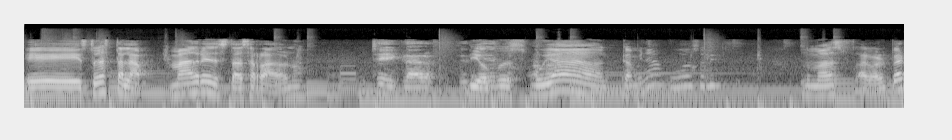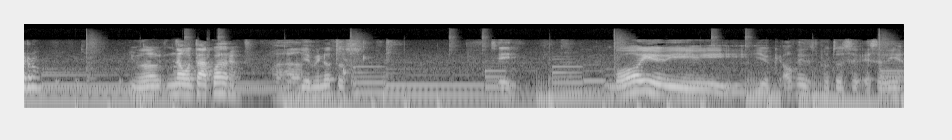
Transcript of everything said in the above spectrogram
eh, estoy hasta la madre de estar cerrado, ¿no? Sí, claro. Digo, pues voy a caminar, voy a salir. Nomás agarro el perro y una, una vuelta a la cuadra, Ajá. 10 minutos. Sí. Voy y, y yo, ok, disfruto ese, ese día.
